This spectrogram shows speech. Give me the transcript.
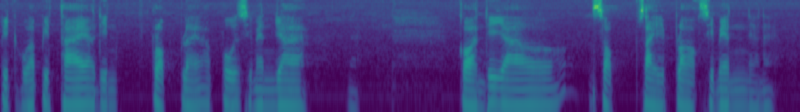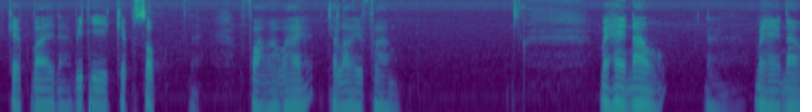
ปิดหัวปิดท้าย เอาดินกลบเลย เอาปูนซีเมนต์ยา ก่อนที่ยาวศพใส่ปลอกซีเมนต์เนี่ยนะเก็บไว้นะวิธีเก็บศพฟังเอาไว้จะเล่าให้ฟัง ไม่ให้เน่านะไม่ให้เน่า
